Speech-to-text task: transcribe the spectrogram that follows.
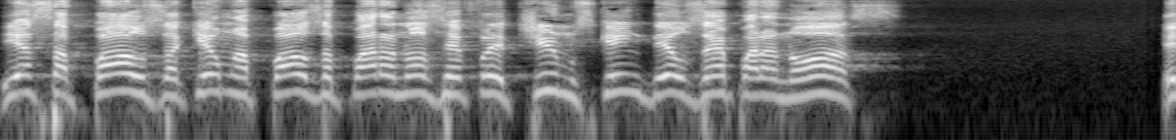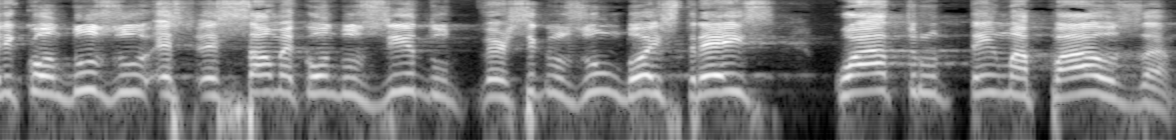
E essa pausa aqui é uma pausa para nós refletirmos quem Deus é para nós. Ele conduz, esse, esse salmo é conduzido, versículos 1, 2, 3, 4, tem uma pausa.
